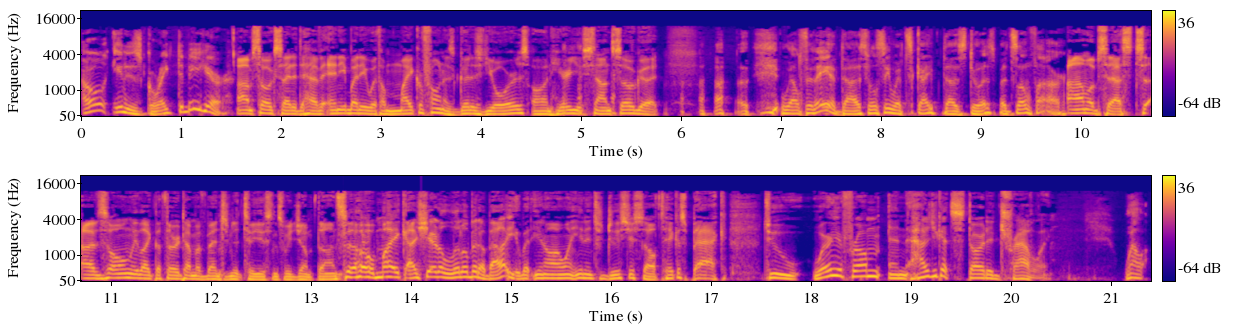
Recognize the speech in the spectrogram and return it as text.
Oh, it is great to be here. I'm so excited to have anybody with a microphone as good as yours on here. You sound so good. well, today it does. We'll see what Skype does to us, but so far. I'm obsessed. Uh, it's only like the third time I've mentioned it to you since we jumped on. So, Mike, I shared a little bit about you, but you know, I want you to introduce yourself. Take us back to where you're from and how did you get started traveling? Well,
